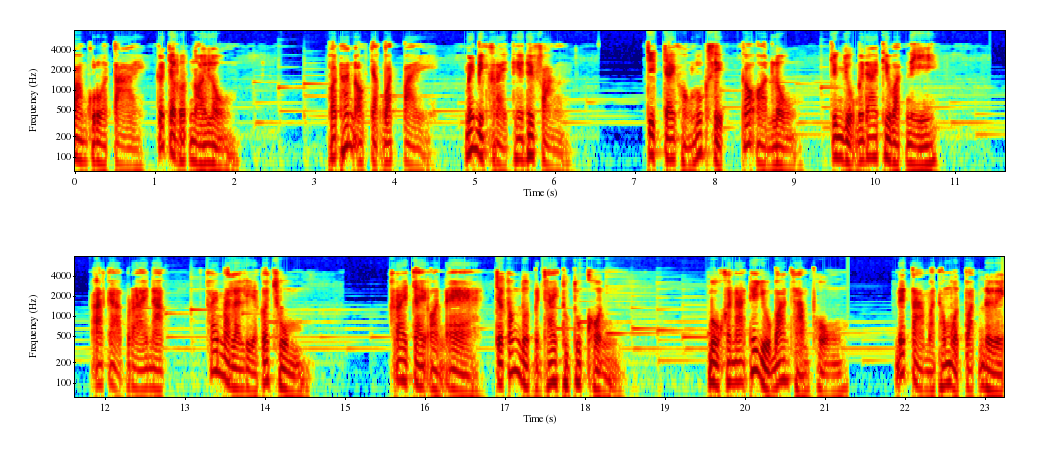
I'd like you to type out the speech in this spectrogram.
ความกลัวตายก็จะลดน้อยลง พอท่านออกจากวัดไป ไม่มีใครเทศให้ฟัง จิตใจของลูกศิษย์ก็อ่อนลง จึงอยู่ไม่ได้ที่วัดนี้ อากาศร้ายนัก ไข้มาลาเรียก็ชุม ใครใจอ่อนแอจะต้องโดนเป็นไข้ทุกๆคนหมู่คณะที่อยู่บ้านสามพงได้ตามมาทั้งหมดวัดเลย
